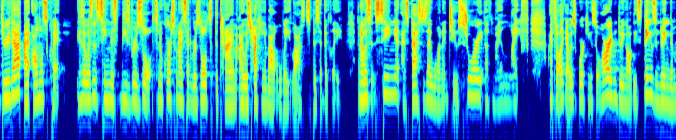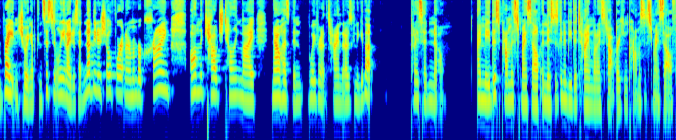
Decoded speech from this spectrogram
through that, I almost quit because I wasn't seeing this these results. And of course, when I said results at the time, I was talking about weight loss specifically. And I wasn't seeing it as fast as I wanted to. Story of my life. I felt like I was working so hard and doing all these things and doing them right and showing up consistently and I just had nothing to show for it. And I remember crying on the couch telling my now husband, boyfriend at the time that I was going to give up. But I said no. I made this promise to myself, and this is going to be the time when I stop breaking promises to myself.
